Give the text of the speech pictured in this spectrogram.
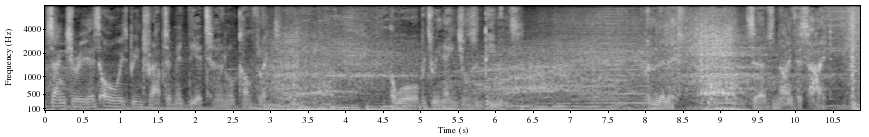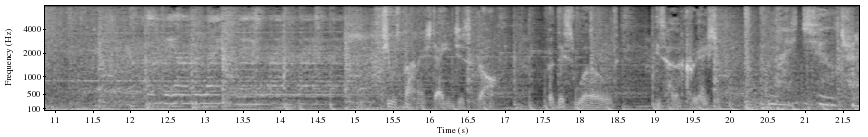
Sanctuary has always been trapped amid the eternal conflict. A war between angels and demons. But Lilith serves neither side. She was banished ages ago, but this world is her creation. My children,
